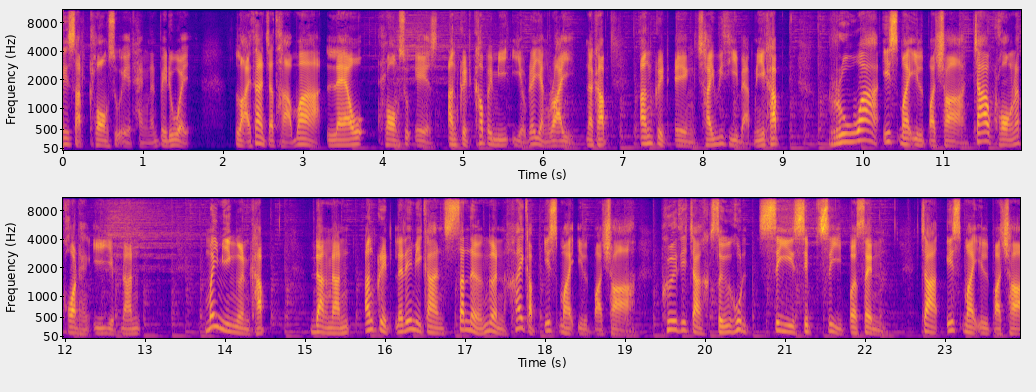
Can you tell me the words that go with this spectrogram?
ริษัทคลองสุเอตแห่งนั้นไปด้วย หลายท่านจะถามว่าแล้วคลองสุเอซอังกฤษเข้าไปมีเอี่ยวได้อย่างไรนะครับ อังกฤษเองใช้วิธีแบบนี้ครับ รู้ว่าอิสมาอิลปาชา เจ้าครองนครแห่งอียิปต์นั้น ไม่มีเงินครับ ดังนั้นอังกฤษเลยได้มีการเสนอเงินให้กับอิสมาอิลปาชา เพื่อที่จะซื้อหุ้น 44%จากอิสมาอิลปาชา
